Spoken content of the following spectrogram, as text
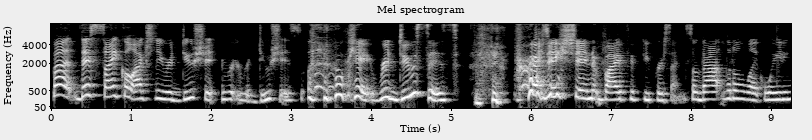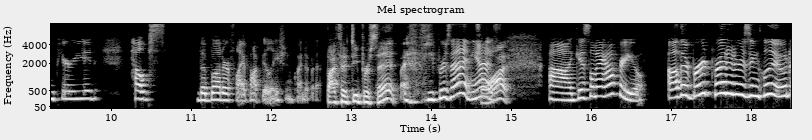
But this cycle actually reduces, re- reduces, okay, reduces predation by 50%. So that little like waiting period helps the butterfly population quite a bit. By fifty percent. By 50%, That's a yes. lot. Uh, guess what I have for you? Other bird predators include,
